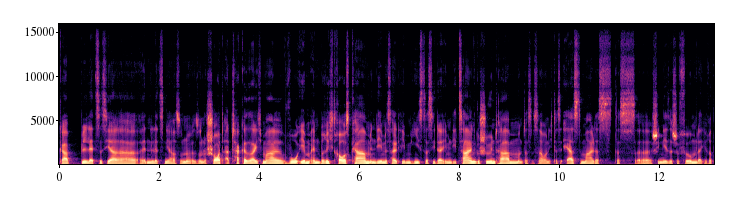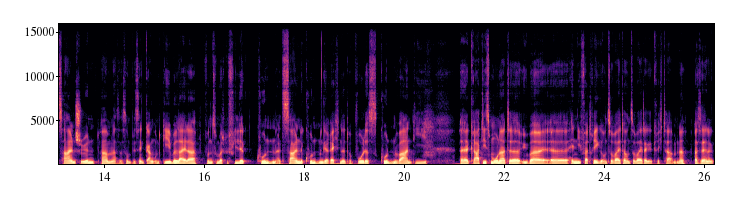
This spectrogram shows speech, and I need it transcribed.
gab letztes Jahr, in den letzten Jahren so eine, so eine Short-Attacke, sage ich mal, wo eben ein Bericht rauskam, in dem es halt eben hieß, dass sie da eben die Zahlen geschönt haben. Und das ist auch nicht das erste Mal, dass, dass äh, chinesische Firmen da ihre Zahlen schönen. Ähm, das ist so ein bisschen gang und gäbe leider. Wurden zum Beispiel viele Kunden als zahlende Kunden gerechnet, obwohl das Kunden waren, die äh, Gratis-Monate über äh, Handyverträge und so weiter und so weiter gekriegt haben. Ne? Was ja eine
